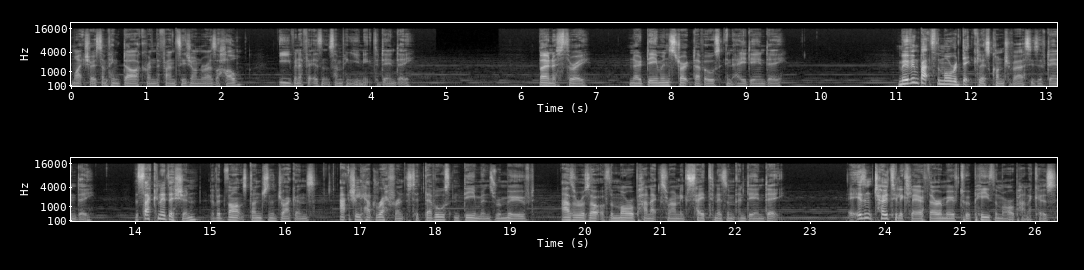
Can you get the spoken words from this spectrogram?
might show something darker in the fantasy genre as a whole, even if it isn't something unique to D&D. Bonus 3. No demons stroke devils in AD&D. Moving back to the more ridiculous controversies of D&D, the second edition of Advanced Dungeons & Dragons actually had reference to devils and demons removed as a result of the moral panic surrounding Satanism and D&D. It isn't totally clear if they're removed to appease the moral panickers,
